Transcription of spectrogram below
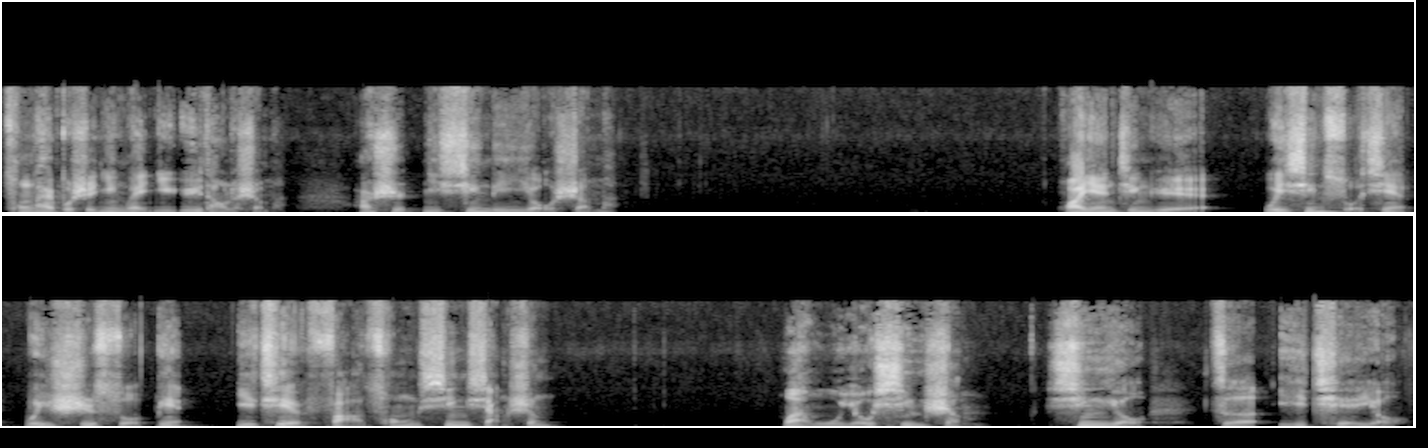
从来不是因为你遇到了什么，而是你心里有什么。华严经曰：“唯心所现，唯识所变，一切法从心想生。万物由心生，心有则一切有。”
